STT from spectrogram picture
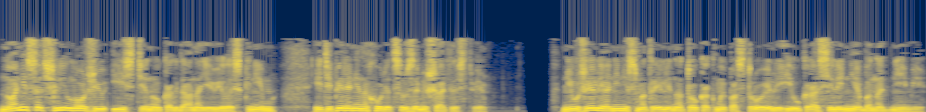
Но они сочли ложью истину, когда она явилась к ним, и теперь они находятся в замешательстве. Неужели они не смотрели на то, как мы построили и украсили небо над ними?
